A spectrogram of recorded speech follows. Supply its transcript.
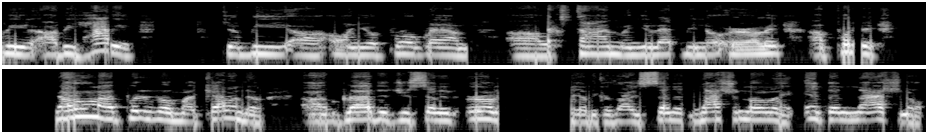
be, I'll be happy to be uh, on your program uh, next time when you let me know early. I'll put it not only I put it on my calendar, I'm glad that you sent it earlier because I sent it national and international.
